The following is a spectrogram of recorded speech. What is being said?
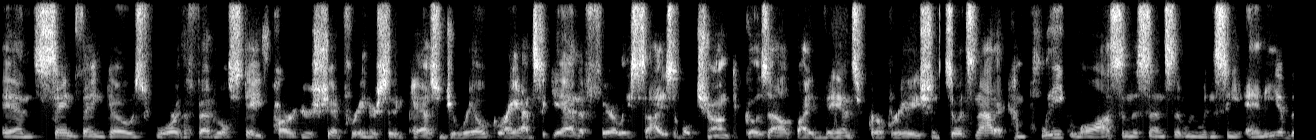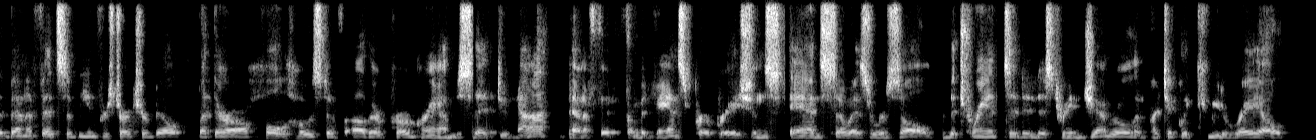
And same thing goes for the federal state partnership for intercity passenger rail grants. Again, a fairly sizable chunk goes out by advance appropriation. So it's not a complete loss in the sense that we wouldn't see any of the benefits of the infrastructure bill, but there are a whole host of other programs that do not benefit from advance appropriations. And so as a result, the transit industry in general, and particularly commuter rail,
